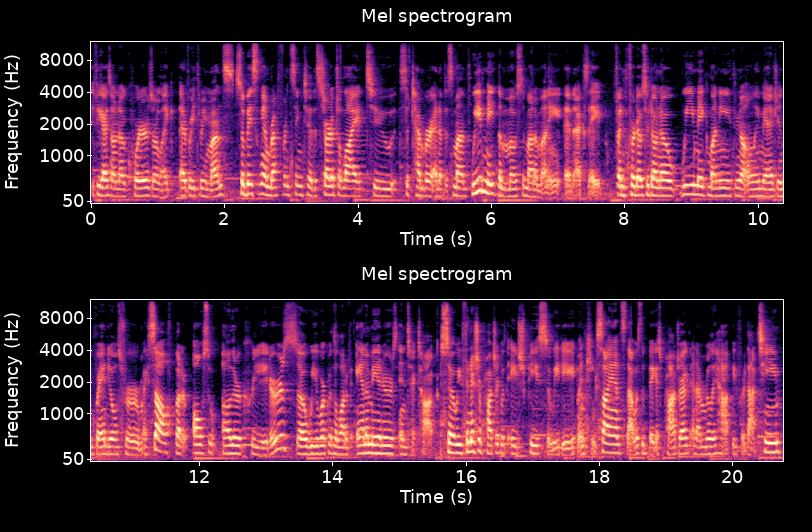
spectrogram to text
if you guys don't know, quarters are like every three months. So basically I'm referencing to the start of July to September, end of this month. We've made the most amount of money in X8. And for those who don't know, we make money through not only managing brand deals for myself, but also other creators. So we work with a lot of animators in TikTok. So we finished a project with HP, Saweetie, and King Science. That was the biggest project and I'm really happy for that team.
